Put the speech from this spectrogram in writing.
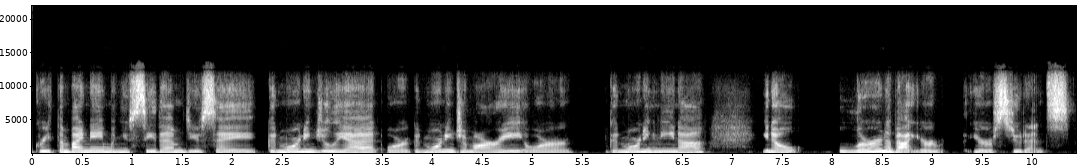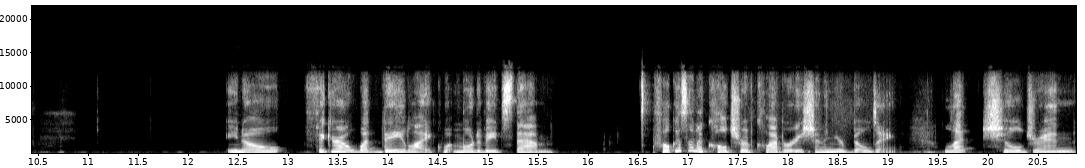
greet them by name when you see them? Do you say, Good morning, Juliet, or Good morning, Jamari, or Good morning, Nina? You know, learn about your your students. You know, figure out what they like, what motivates them. Focus on a culture of collaboration in your building. Let children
